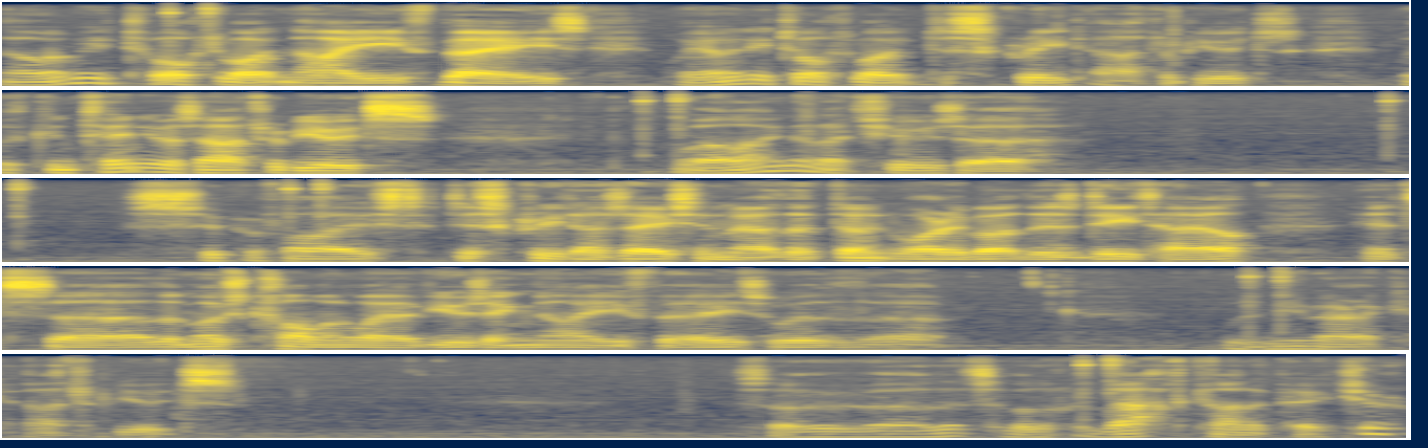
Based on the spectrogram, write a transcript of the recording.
Now when we talked about naive Bayes, we only talked about discrete attributes. With continuous attributes, well I'm going to choose a supervised discretization method. Don't worry about this detail. It's uh, the most common way of using naive Bayes with, uh, with numeric attributes. So uh, let's have a look at that kind of picture.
